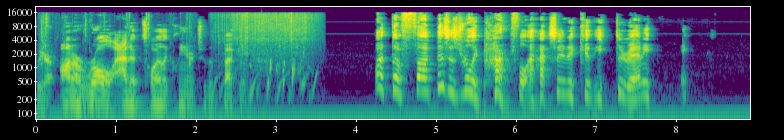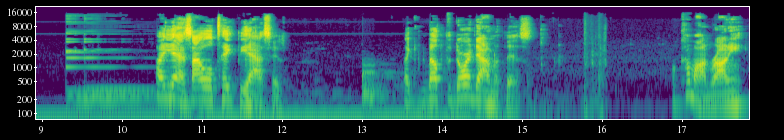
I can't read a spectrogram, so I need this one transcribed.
We are on a roll. Add a toilet cleaner to the bucket. What the fuck? This is really powerful acid. It could eat through anything. Ah, uh, yes, I will take the acid. I can melt the door down with this. Oh, come on, Ronnie.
